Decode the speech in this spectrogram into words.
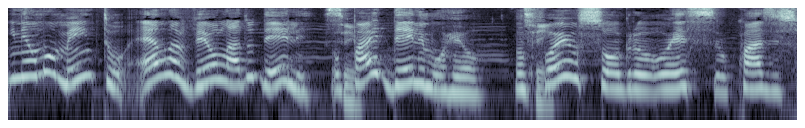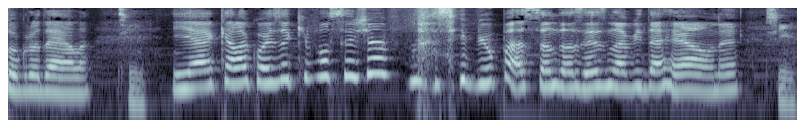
Em nenhum momento ela vê o lado dele. Sim. O pai dele morreu. Não Sim. foi o sogro, o ex, o quase sogro dela. Sim, E é aquela coisa que você já se viu passando às vezes na vida real, né? sim.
